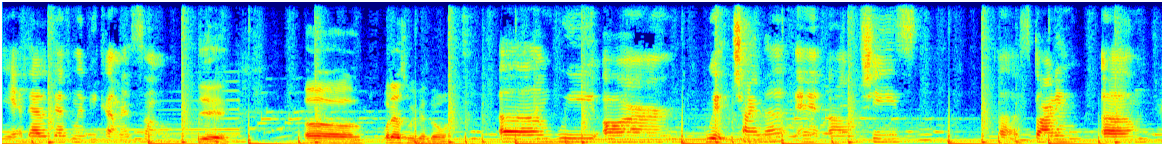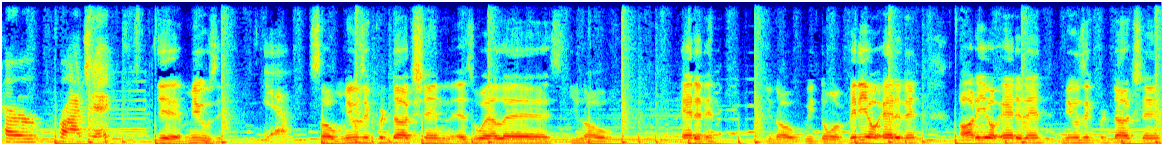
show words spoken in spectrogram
Yeah, that'll definitely be coming soon. Yeah. Uh, what else we been doing? Um, we are with China, and um, she's uh, starting um, her project. Yeah, music. Yeah. So music production as well as you know editing. You know, we doing video editing, audio editing, music production,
